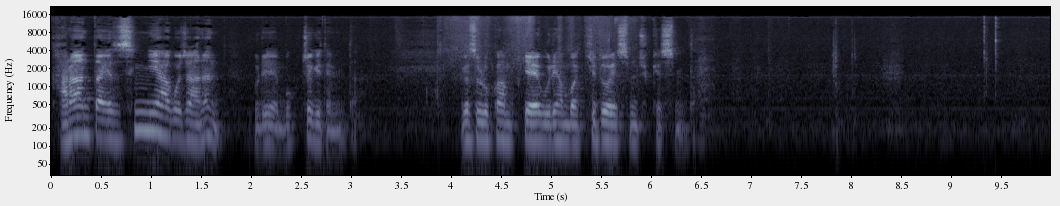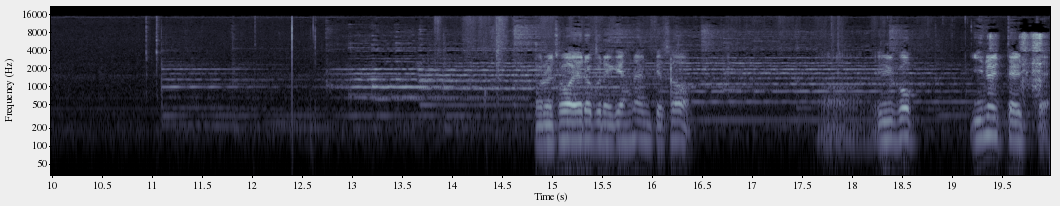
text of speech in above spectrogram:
가나안 땅에서 승리하고자 하는 우리의 목적이 됩니다. 이것을 놓고 함께 우리 한번 기도했으면 좋겠습니다. 오늘 저와 여러분에게 하나님께서 어, 일곱 인을 뗄 때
